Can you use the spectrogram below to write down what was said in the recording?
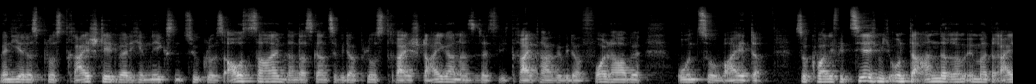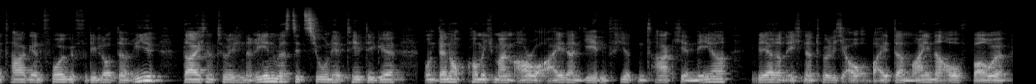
Wenn hier das plus 3 steht, werde ich im nächsten Zyklus auszahlen, dann das Ganze wieder plus 3 steigern, also dass ich drei Tage wieder voll habe und so weiter. So qualifiziere ich mich unter anderem immer drei Tage in Folge für die Lotterie, da ich natürlich eine Reinvestition hier tätige und dennoch komme ich meinem ROI dann jeden vierten Tag hier näher, während ich natürlich auch weiter meine aufbaue,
